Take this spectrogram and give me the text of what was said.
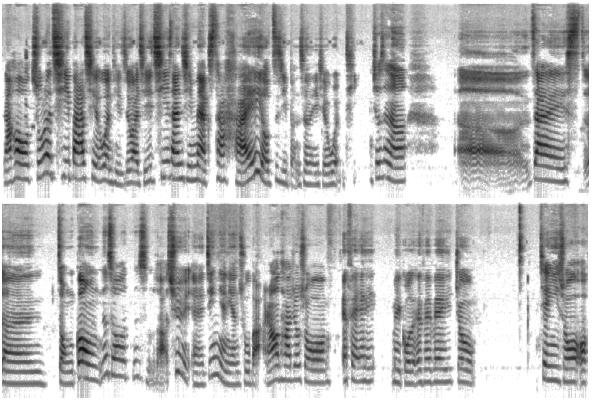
然后除了七八七的问题之外，其实七三七 MAX 它还有自己本身的一些问题，就是呢，呃，在嗯、呃，总共那时候那什么时候啊？去诶，今年年初吧。然后他就说，FAA 美国的 FAA 就建议说，哦，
